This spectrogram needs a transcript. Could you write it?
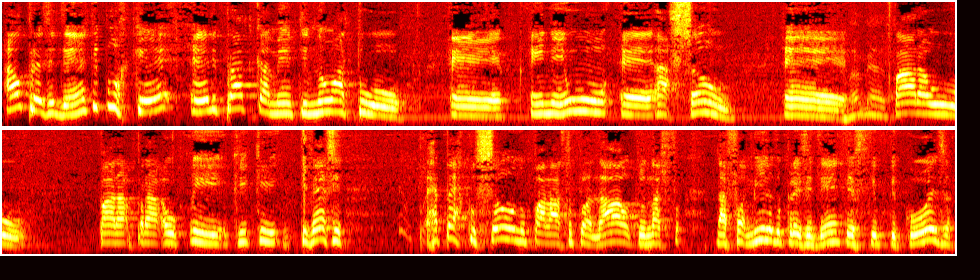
Ao presidente, porque ele praticamente não atuou é, em nenhuma é, ação é, para o para, para o, que, que tivesse repercussão no Palácio Planalto, nas, na família do presidente, esse tipo de coisa,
